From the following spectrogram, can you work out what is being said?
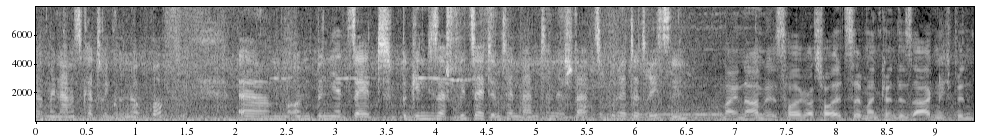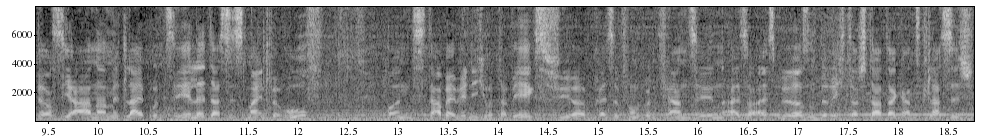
Äh, mein Name ist Katrin Kunder-Uhoff ähm, und bin jetzt seit Beginn dieser Spielzeit Intendantin der Staatsoperette Dresden. Mein Name ist Holger Scholze. Man könnte sagen, ich bin Börsianer mit Leib und Seele. Das ist mein Beruf. Und dabei bin ich unterwegs für Presse, Funk und Fernsehen, also als Börsenberichterstatter ganz klassisch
